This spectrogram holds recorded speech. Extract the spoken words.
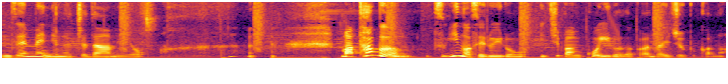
全面に塗っちゃダメよ。まあ多分次のせる色一番濃い色だから大丈夫かな。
